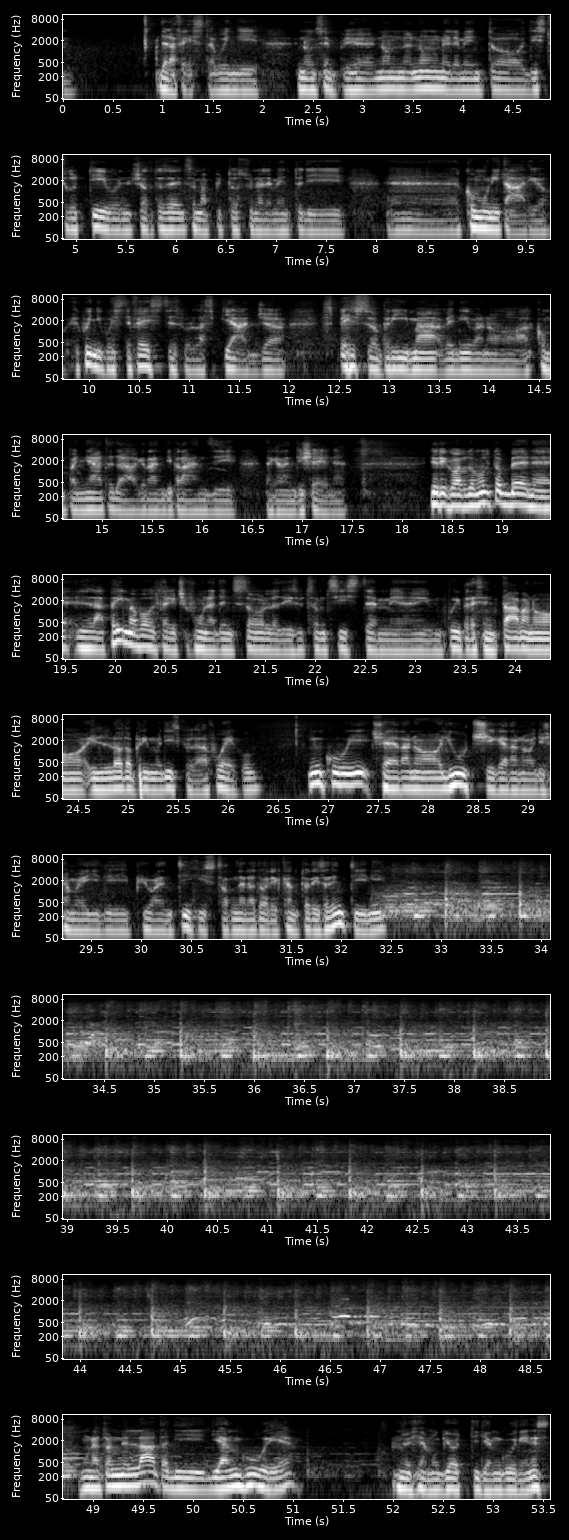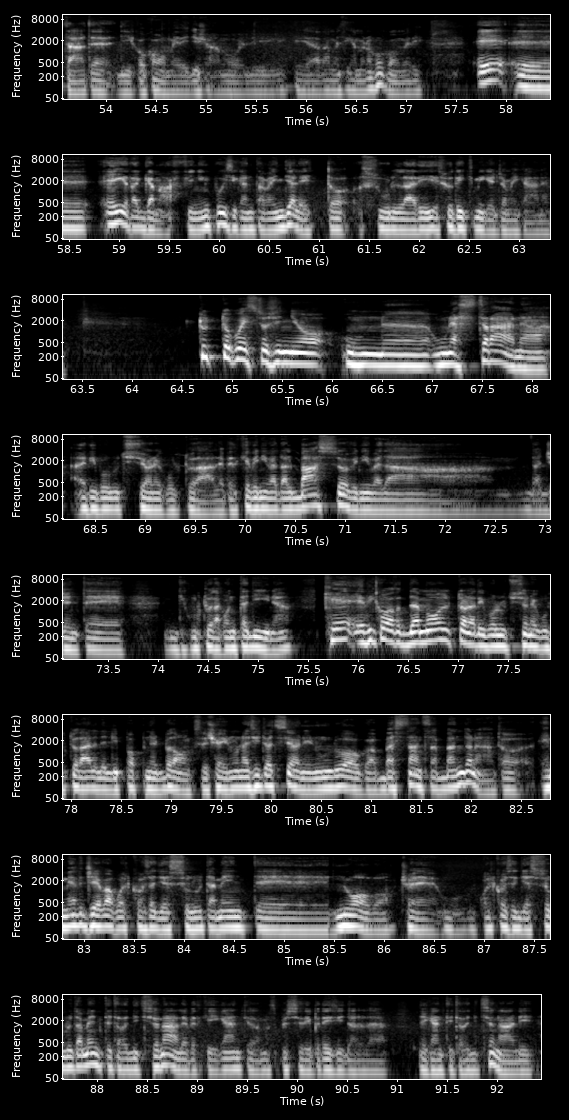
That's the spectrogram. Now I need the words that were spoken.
della festa, quindi non, semplice, non, non, un elemento distruttivo in un certo senso, ma piuttosto un elemento di, eh, comunitario. E quindi queste feste sulla spiaggia spesso prima venivano accompagnate da grandi pranzi, da grandi cene. Io ricordo molto bene la prima volta che ci fu una dancehall di Sound System eh, in cui presentavano il loro primo disco, era Fuecu, in cui c'erano gli Ucci, che erano diciamo, i, i più antichi stornellatori e cantori salentini. una tonnellata di, di angurie noi siamo ghiotti di angurie in estate, di cocomeri, diciamo, quelli che si chiamano cocomeri, e, eh, e i ragamuffin in cui si cantava in dialetto sulla, su ritmiche giamaicane. Tutto questo segnò un, una strana rivoluzione culturale perché veniva dal basso, veniva da, da gente di cultura contadina, che ricorda molto la rivoluzione culturale dell'hip hop nel Bronx, cioè in una situazione, in un luogo abbastanza abbandonato, emergeva qualcosa di assolutamente nuovo, cioè qualcosa di assolutamente tradizionale, perché i canti erano spesso ripresi dal, dai canti tradizionali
